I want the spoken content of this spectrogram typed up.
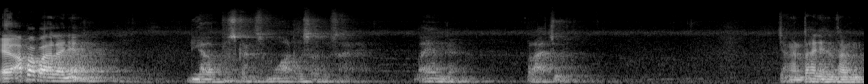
Eh, apa pahalanya? Dihapuskan semua dosa-dosanya. Bayangkan, pelacur. Jangan tanya tentang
